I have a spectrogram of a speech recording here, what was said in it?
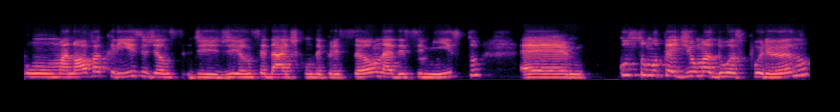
uma nova crise de, ansiedade com depressão, né, desse misto. É, costumo ter de uma, duas por ano,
